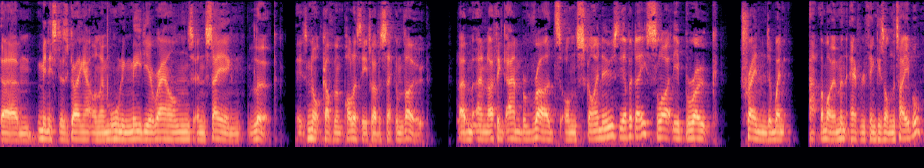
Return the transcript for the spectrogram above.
um, ministers going out on their morning media rounds and saying, look, it's not government policy to have a second vote. Um, and I think Amber Rudd on Sky News the other day slightly broke trend and went, at the moment, everything is on the table.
